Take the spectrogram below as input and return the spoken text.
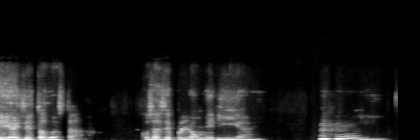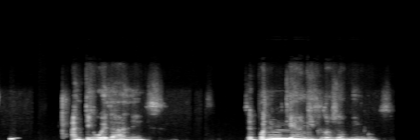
Sí, hay de todo, hasta cosas de plomería, antigüedades. Se pone un mm. tianguis los domingos.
